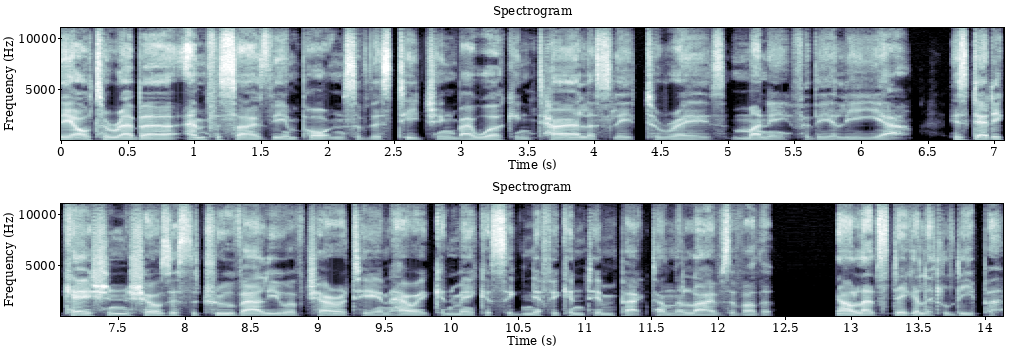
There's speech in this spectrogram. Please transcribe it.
The Alter Rebbe emphasized the importance of this teaching by working tirelessly to raise money for the Aliyah. His dedication shows us the true value of charity and how it can make a significant impact on the lives of others. Now let's dig a little deeper.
